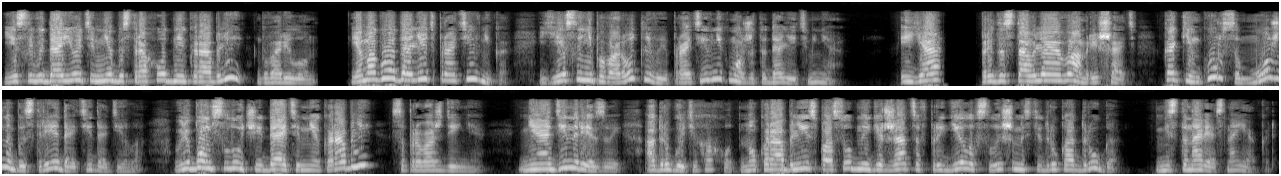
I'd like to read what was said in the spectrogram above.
«Если вы даете мне быстроходные корабли, — говорил он, — я могу одолеть противника. Если неповоротливый, противник может одолеть меня. И я предоставляю вам решать, каким курсом можно быстрее дойти до дела. В любом случае дайте мне корабли сопровождения, не один резвый, а другой тихоход, но корабли, способные держаться в пределах слышимости друг от друга, не становясь на якорь.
